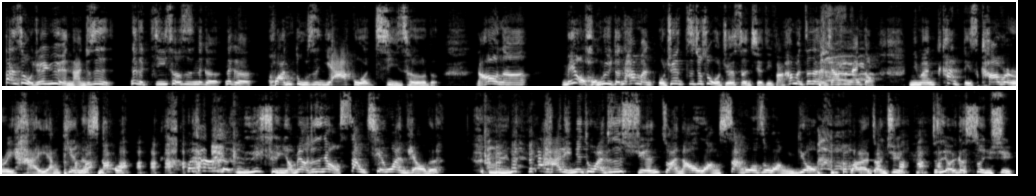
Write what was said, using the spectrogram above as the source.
但是我觉得越南就是那个机车是那个那个宽度是压过汽车的，然后呢。没有红绿灯，他们我觉得这就是我觉得神奇的地方。他们真的很像是那种 你们看 Discovery 海洋片的时候，会看到那个鱼群有没有？就是那种上千万条的 鱼在海里面突然就是旋转，然后往上或者是往右转来转去，就是有一个顺序。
